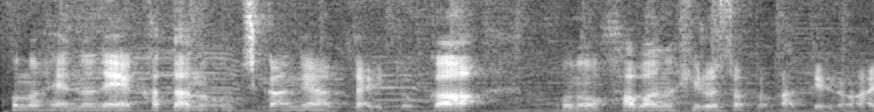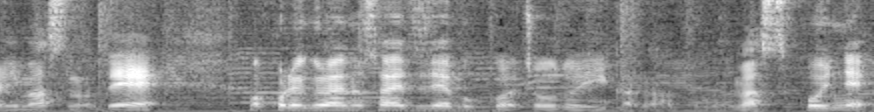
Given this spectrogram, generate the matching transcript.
この辺のね肩の内感であったりとかこの幅の広さとかっていうのはありますので、まあ、これぐらいのサイズで僕はちょうどいいかなと思います。こういうね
